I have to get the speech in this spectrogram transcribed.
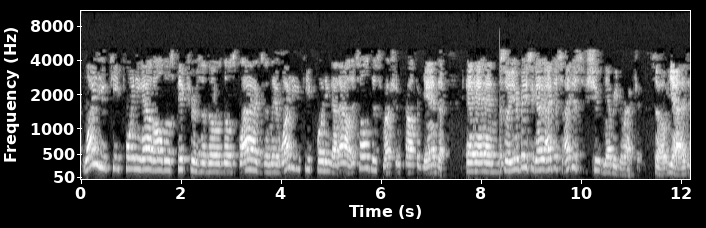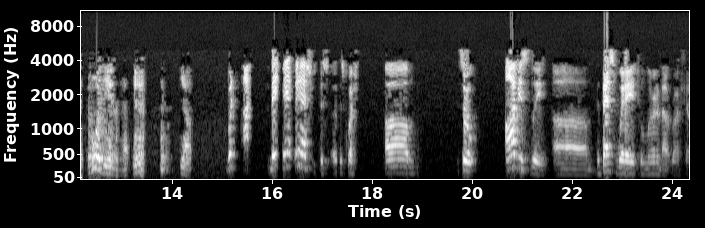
Why do you keep pointing out all those pictures of those, those flags and they, why do you keep pointing that out? It's all just Russian propaganda. And so you're basically, I just, I just shoot in every direction. So yeah, avoid the internet. yeah. But I, may, may, may I ask you this, uh, this question? Um, so obviously, um, the best way to learn about Russia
